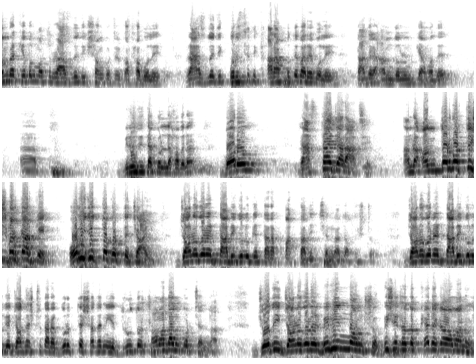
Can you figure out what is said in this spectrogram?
আমরা কেবলমাত্র রাজনৈতিক সংকটের কথা বলে, রাজনৈতিক পরিস্থিতি খারাপ হতে পারে বলে তাদের আন্দোলনকে আমাদের বিরোধিতা করলে হবে না। বরং রাস্তায় যারা আছে, আমরা অন্তর্বর্তী সরকারকে অভিযুক্ত করতে চাই। জনগণের দাবিগুলোকে তারা পাত্তা দিচ্ছেন না যথেষ্ট। জনগণের দাবিগুলোকে যথেষ্ট তারা গুরুত্বের সাথে নিয়ে দ্রুত সমাধান করছেন না। যদি জনগণের বিভিন্ন অংশ, বিশেষত খেটে খাওয়া মানুষ,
